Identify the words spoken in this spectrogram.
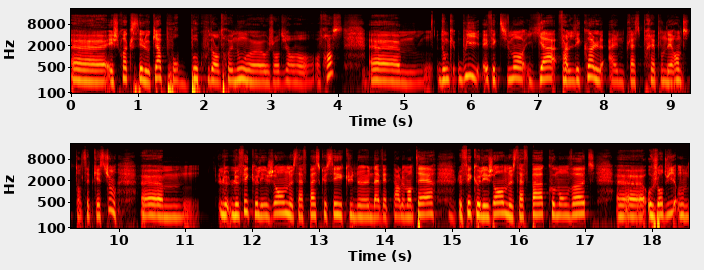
et je crois que c'est le cas pour beaucoup d'entre nous aujourd'hui en, en, France. donc, oui, effectivement, il y a. Enfin, l'école a une place prépondérante dans cette question euh, le, fait que les gens ne savent pas ce que c'est qu'une navette parlementaire, le fait que les gens ne savent pas comment on vote. Euh, aujourd'hui, on, ne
